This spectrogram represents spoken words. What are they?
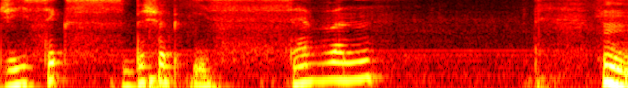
G6 bishop e7 hmm.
